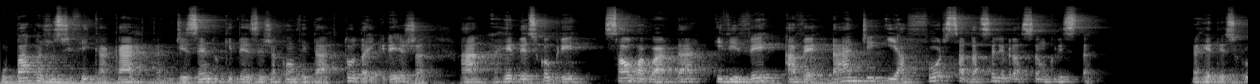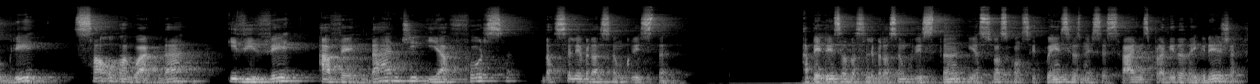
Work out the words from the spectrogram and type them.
O Papa justifica a carta dizendo que deseja convidar toda a Igreja a redescobrir, salvaguardar e viver a verdade e a força da celebração cristã. Redescobrir, salvaguardar e viver a verdade e a força da celebração cristã. A beleza da celebração cristã e as suas consequências necessárias para a vida da Igreja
